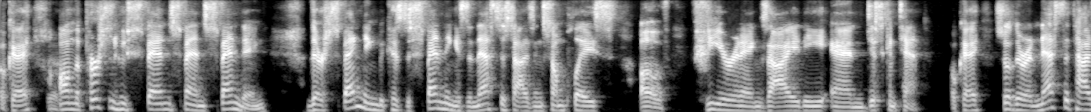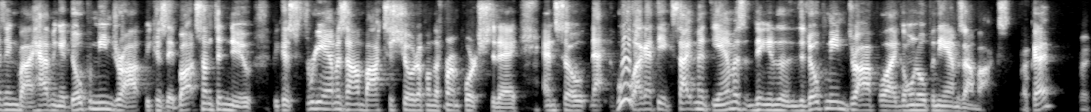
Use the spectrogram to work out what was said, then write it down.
Okay. Sure. On the person who spends, spends, spending, they're spending because the spending is anesthetizing some place of fear and anxiety and discontent. Okay. So they're anesthetizing by having a dopamine drop because they bought something new because three Amazon boxes showed up on the front porch today. And so that, whoo, I got the excitement, the Amazon, the, the dopamine drop while I go and open the Amazon box. Okay. Right.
